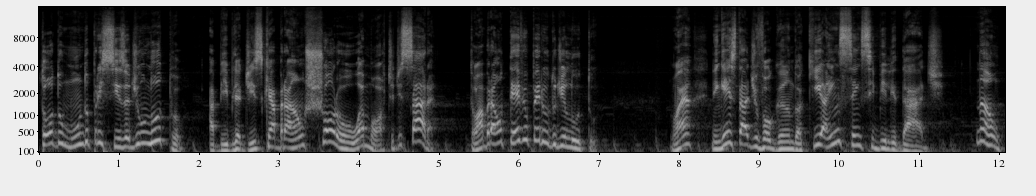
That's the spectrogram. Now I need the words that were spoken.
Todo mundo precisa de um luto. A Bíblia diz que Abraão chorou a morte de Sara. Então Abraão teve o período de luto. Não é? Ninguém está advogando aqui a insensibilidade. Não.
